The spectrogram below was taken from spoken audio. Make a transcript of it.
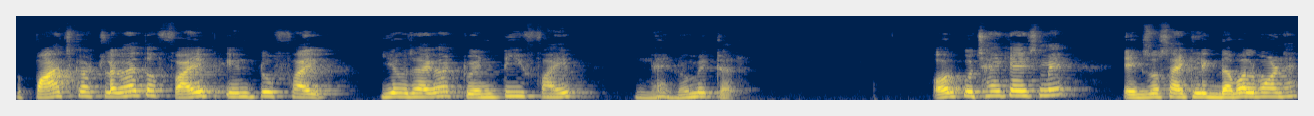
तो पाँच कट लगा है तो फाइव इंटू फाइव, ये हो जाएगा ट्वेंटी फाइव नैनोमीटर। और कुछ है क्या इसमें? एक्सोसाइक्लिक डबल बॉन्ड है।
